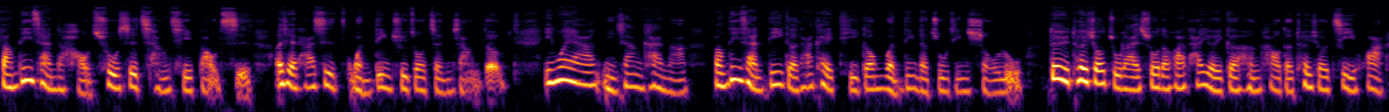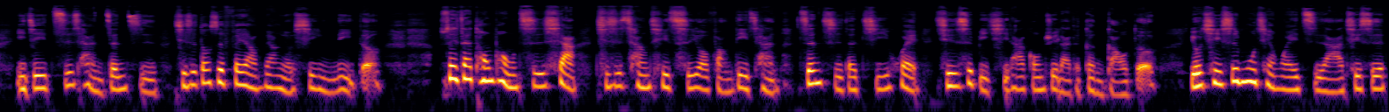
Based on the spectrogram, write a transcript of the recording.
房地产的好处是长期保持，而且它是稳定去做增长的。因为啊，你想想看啊，房地产第一个它可以提供稳定的租金收入。对于退休族来说的话，它有一个很好的退休计划，以及资产增值，其实都是非常非常有吸引力的。所以在通膨之下，其实长期持有房地产增值的机会，其实是比其他工具来得更高的。尤其是目前为止啊，其实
